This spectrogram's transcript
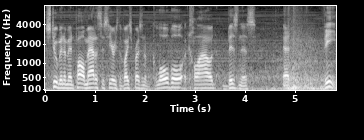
Stu Miniman. Paul Mattes is here, he's the Vice President of Global Cloud Business at Veeam.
